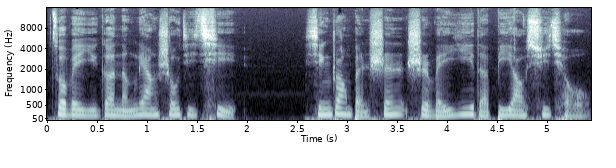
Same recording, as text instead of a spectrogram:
作为一个能量收集器，形状本身是唯一的必要需求。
